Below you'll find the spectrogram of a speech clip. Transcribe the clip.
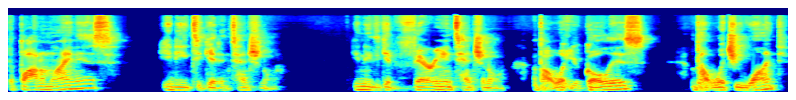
the bottom line is you need to get intentional. You need to get very intentional about what your goal is, about what you want,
